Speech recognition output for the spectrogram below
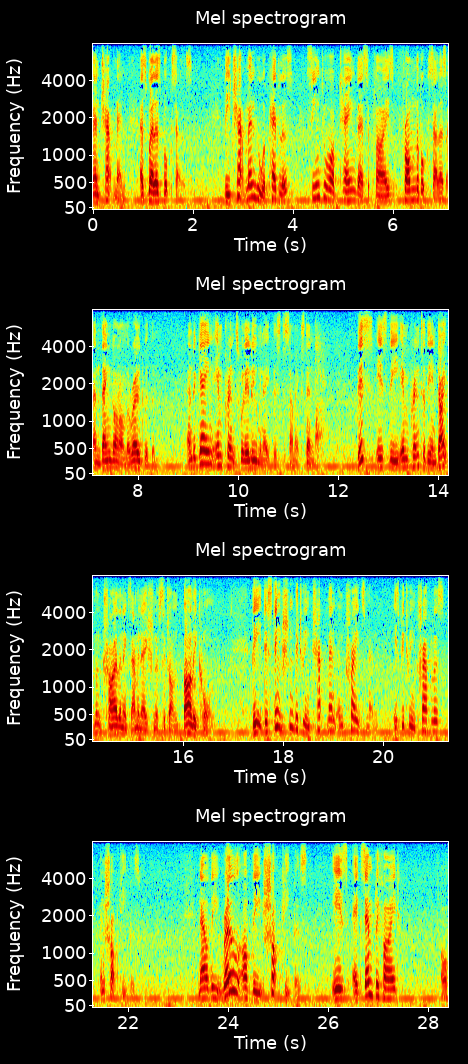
and chapmen as well as booksellers. The chapmen who were peddlers seem to have obtained their supplies from the booksellers and then gone on the road with them. And again, imprints will illuminate this to some extent. This is the imprint of the indictment, trial, and examination of Sir John Barleycorn. The distinction between chapmen and tradesmen is between travellers and shopkeepers. Now, the role of the shopkeepers is exemplified or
